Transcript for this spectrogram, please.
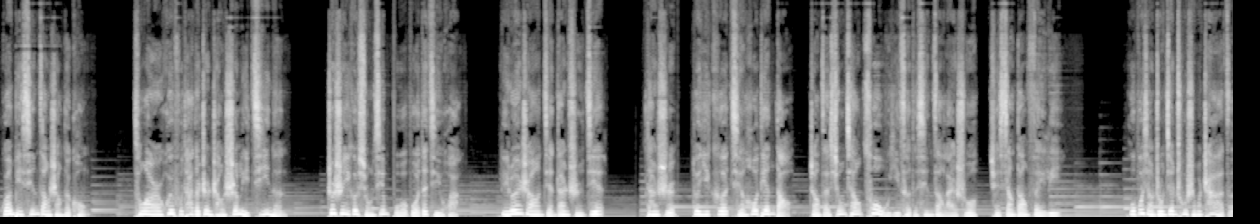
关闭心脏上的孔，从而恢复他的正常生理机能。这是一个雄心勃勃的计划，理论上简单直接，但是对一颗前后颠倒、长在胸腔错误一侧的心脏来说，却相当费力。我不想中间出什么岔子，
